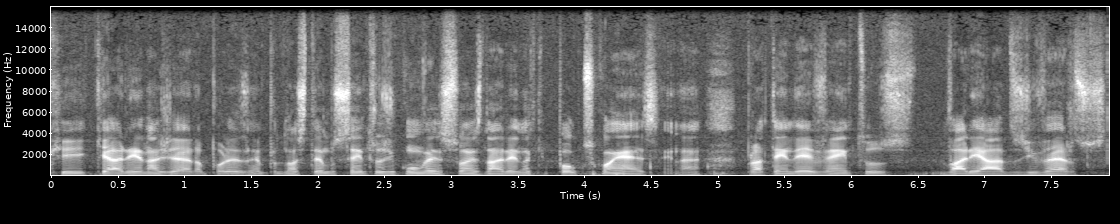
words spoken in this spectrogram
que, que, a Arena gera. Por exemplo, nós temos centros de convenções na Arena que poucos conhecem, né? para atender eventos variados, diversos.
